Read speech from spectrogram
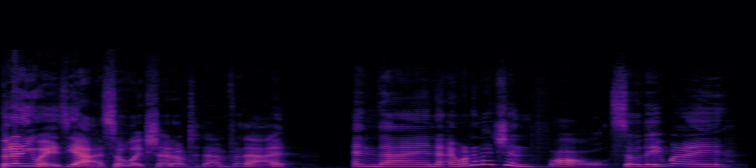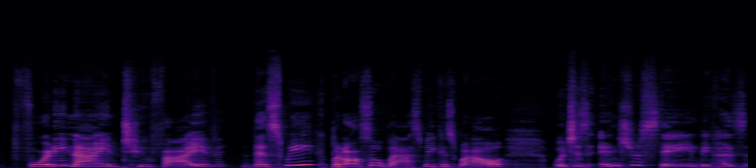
But anyways, yeah, so like shout out to them for that. And then I want to mention Vault. So they went 49.25 this week, but also last week as well, which is interesting because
